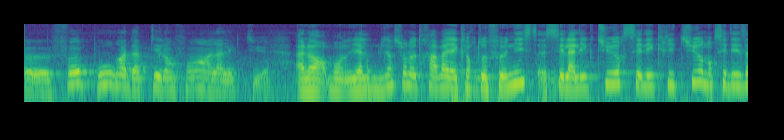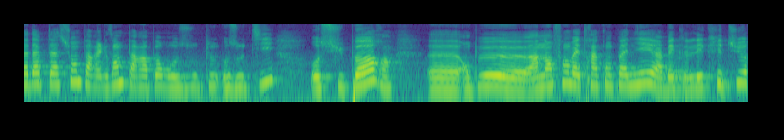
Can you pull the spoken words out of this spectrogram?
euh, font pour adapter l'enfant à la lecture Alors, bon, il y a bien sûr le travail avec l'orthophoniste, c'est la lecture, c'est l'écriture, donc c'est des adaptations, par exemple, par rapport aux, aux outils, aux supports. Euh, on peut, euh, un enfant va être accompagné avec l'écriture,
